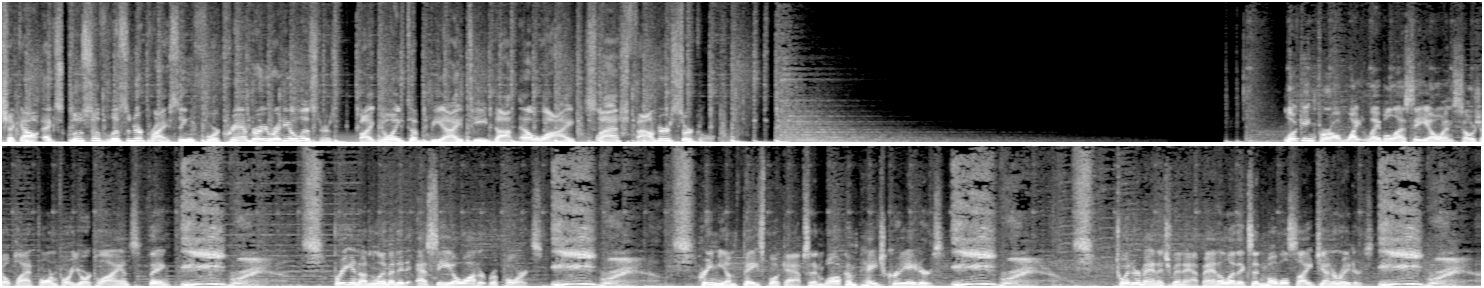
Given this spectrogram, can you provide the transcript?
Check out exclusive listener pricing for Cranberry Radio listeners by going to bit.ly slash founder circle. Looking for a white label SEO and social platform for your clients? Think eBrandz. Free and unlimited SEO audit reports. eBrandz. Premium Facebook apps and welcome page creators. eBrandz. Twitter management app, analytics, and mobile site generators. eBrandz.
